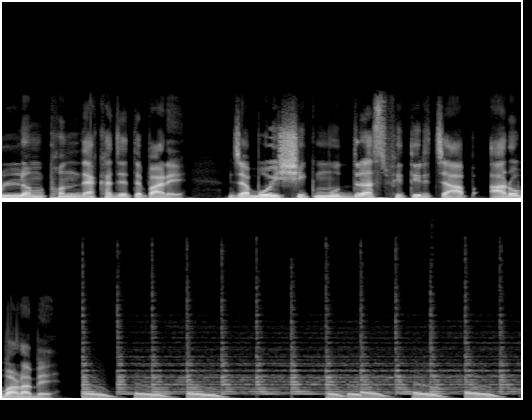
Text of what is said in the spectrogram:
উল্লম্ফন দেখা যেতে পারে, যা বৈশ্বিক মুদ্রাস্ফীতির চাপ আরও বাড়াবে। Oh, oh.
